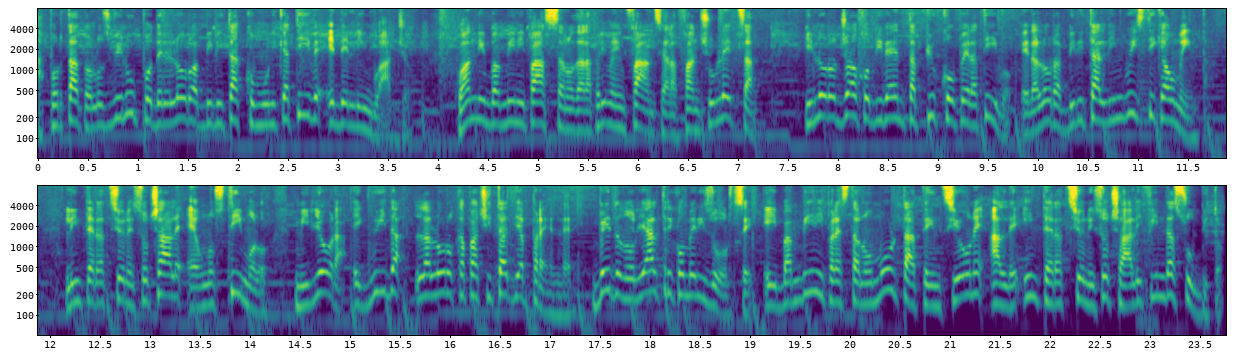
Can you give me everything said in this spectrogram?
ha portato allo sviluppo delle loro abilità comunicative e del linguaggio. Quando i bambini passano dalla prima infanzia alla fanciullezza, il loro gioco diventa più cooperativo e la loro abilità linguistica aumenta. L'interazione sociale è uno stimolo, migliora e guida la loro capacità di apprendere. Vedono gli altri come risorse e i bambini prestano molta attenzione alle interazioni sociali fin da subito.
